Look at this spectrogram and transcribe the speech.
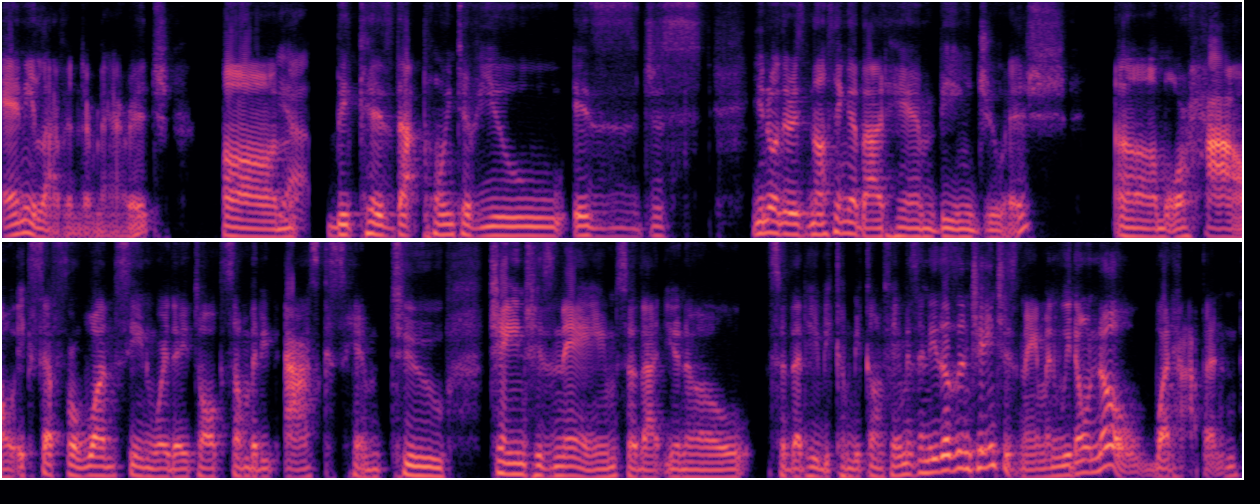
any lavender marriage um Yeah. because that point of view is just you know there's nothing about him being jewish um or how except for one scene where they talk somebody asks him to change his name so that you know so that he become become famous and he doesn't change his name and we don't know what happened.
